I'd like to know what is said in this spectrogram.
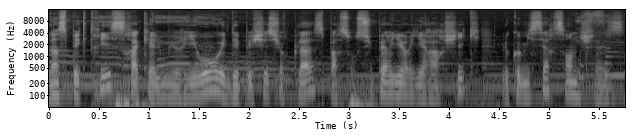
L'inspectrice Raquel Murillo est dépêchée sur place par son supérieur hiérarchique, le commissaire Sanchez.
